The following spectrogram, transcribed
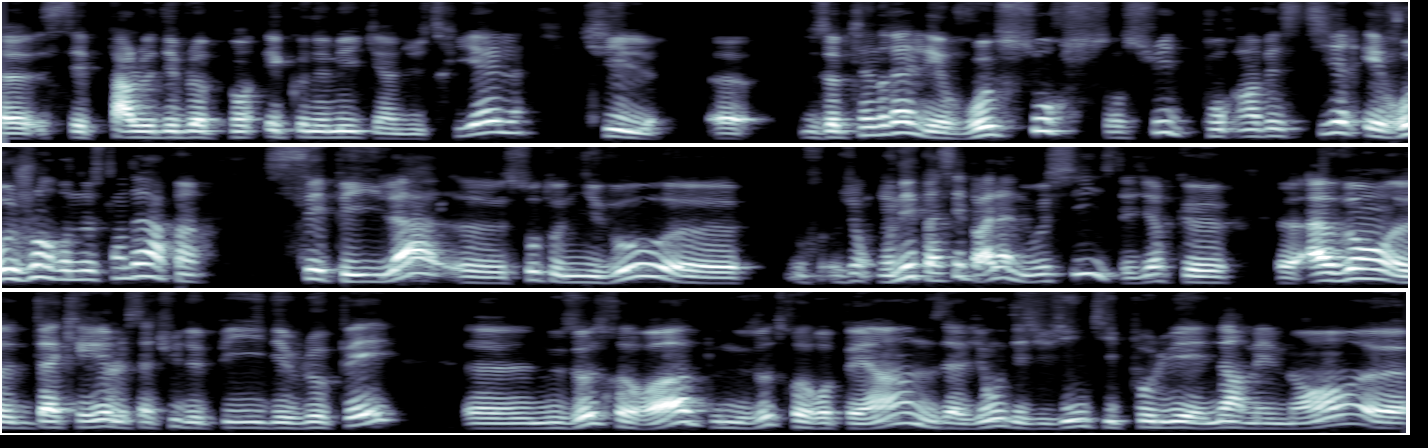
euh, c'est par le développement économique et industriel qu'ils euh, obtiendraient les ressources ensuite pour investir et rejoindre nos standards. Ces pays-là sont au niveau, on est passé par là nous aussi, c'est-à-dire que avant d'acquérir le statut de pays développé, euh, nous autres Europe, nous autres Européens, nous avions des usines qui polluaient énormément, euh,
